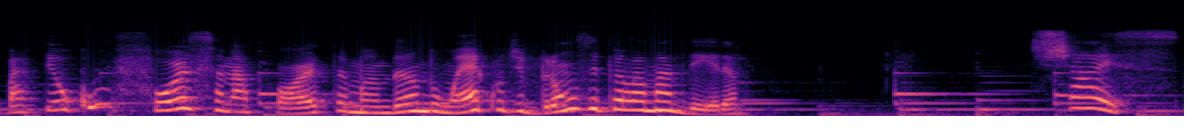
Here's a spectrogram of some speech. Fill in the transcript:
bateu com força na porta, mandando um eco de bronze pela madeira. Chais!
